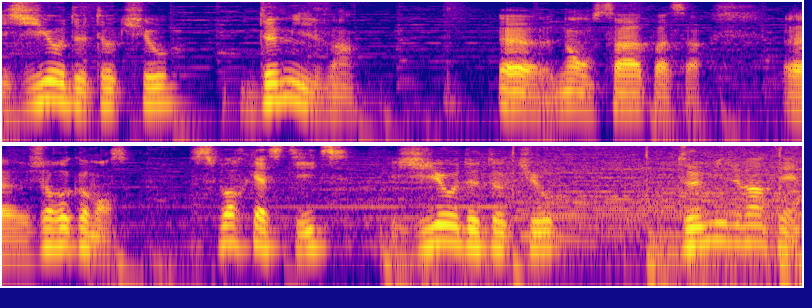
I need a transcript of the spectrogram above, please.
JO de Tokyo 2020. Euh, non, ça pas ça. Euh, je recommence. Sportcastix, JO de Tokyo 2021.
